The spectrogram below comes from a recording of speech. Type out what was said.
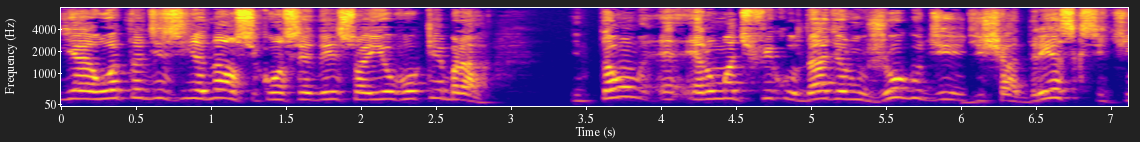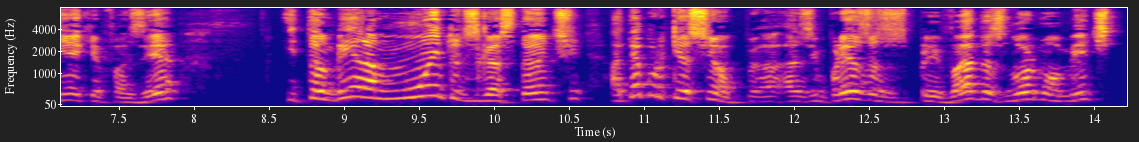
e a outra dizia: não, se conceder isso aí eu vou quebrar. Então, é, era uma dificuldade, era um jogo de, de xadrez que se tinha que fazer, e também era muito desgastante, até porque assim, ó, as empresas privadas normalmente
